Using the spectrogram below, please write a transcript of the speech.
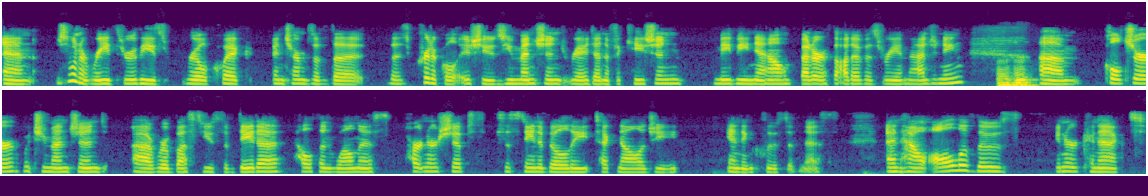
and I just want to read through these real quick in terms of the the critical issues you mentioned re-identification maybe now better thought of as reimagining mm-hmm. um, culture which you mentioned uh, robust use of data health and wellness partnerships sustainability technology and inclusiveness and how all of those interconnect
